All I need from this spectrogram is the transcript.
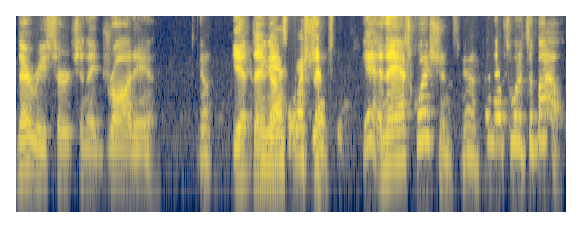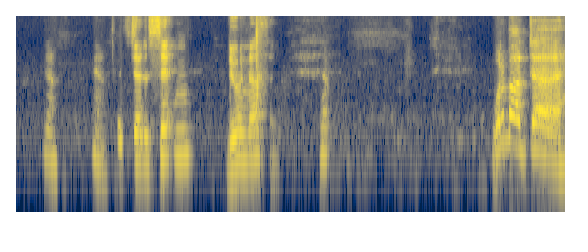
their research and they draw it in. Yeah. Yet they And they got ask questions. Yeah, and they ask questions. Yeah. And that's what it's about. Yeah. Yeah. Instead of sitting doing nothing. What about uh,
